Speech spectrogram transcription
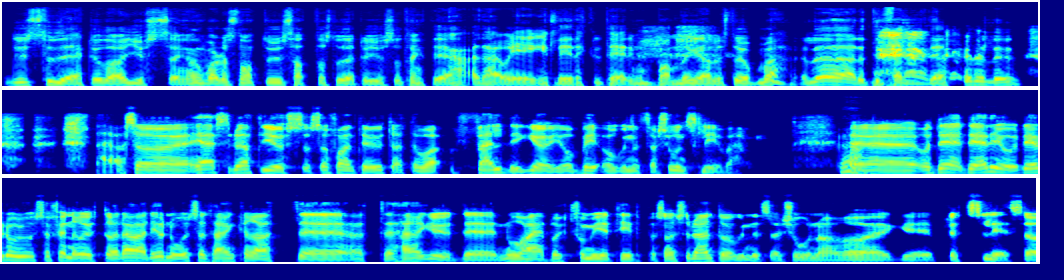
du, studerte jo da juss en gang. Var det sånn at du satt og studerte juss og tenkte ja, det er jo egentlig rekruttering og banning jeg har lyst til å jobbe med? Eller er det tilfeldigheter, eller? Nei, altså, jeg studerte juss, og så fant jeg ut at det var veldig gøy å jobbe i organisasjonslivet. Ja. Eh, og det, det, er det, jo, det er det som finner ut, og da er det jo noen som tenker at, uh, at herregud, uh, nå har jeg brukt for mye tid på sånne studentorganisasjoner, og uh, plutselig så,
